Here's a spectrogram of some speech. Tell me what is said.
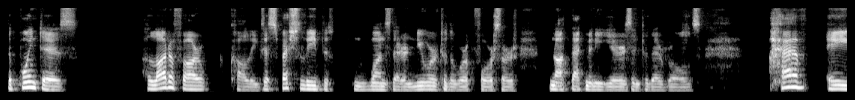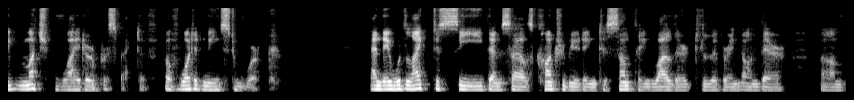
The point is, a lot of our colleagues, especially the ones that are newer to the workforce or not that many years into their roles, have a much wider perspective of what it means to work. And they would like to see themselves contributing to something while they're delivering on their um,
